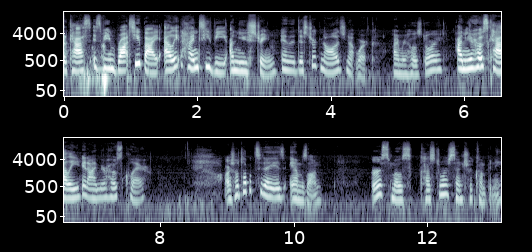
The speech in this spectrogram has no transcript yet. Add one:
This broadcast is being brought to you by Eliot Hine TV on Ustream. and the District Knowledge Network. I'm your host, Dory. I'm your host, Callie. And I'm your host, Claire. Our show topic today is Amazon, Earth's most customer centric company.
